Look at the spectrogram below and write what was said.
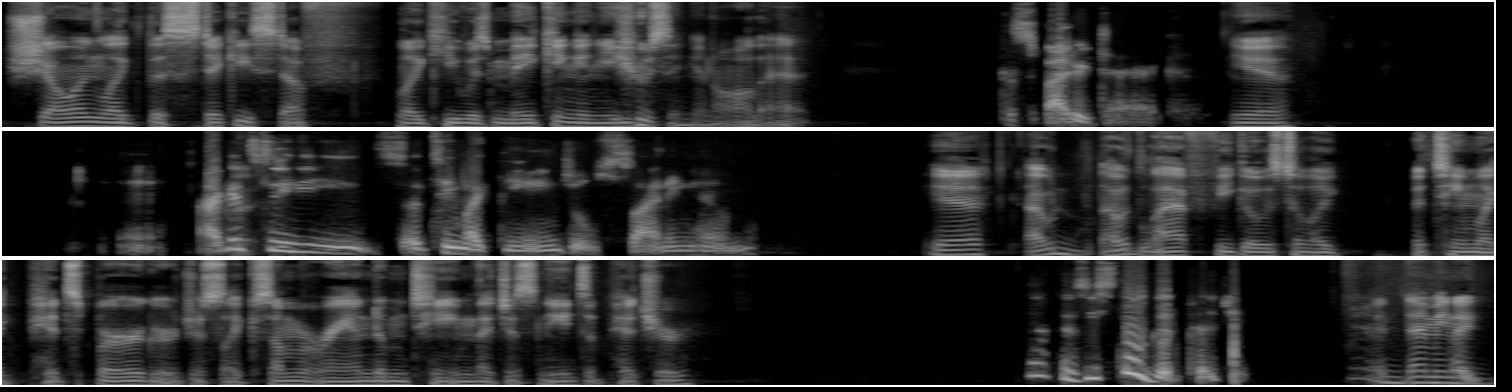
showing like the sticky stuff like he was making and using and all that The spider tack. yeah Yeah. I could see a team like the Angels signing him. Yeah, I would I would laugh if he goes to like a team like Pittsburgh or just like some random team that just needs a pitcher. Yeah, because he's still a good pitcher. I mean, I'd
